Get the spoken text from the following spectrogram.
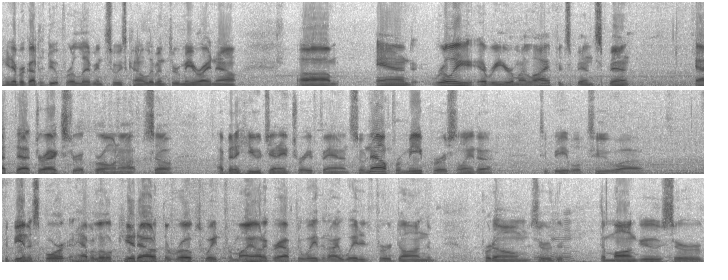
he never got to do it for a living, so he's kind of living through me right now. Um, and really, every year of my life, it's been spent at that drag strip growing up. So I've been a huge NHRA fan. So now, for me personally, to to be able to uh, to be in the sport and have a little kid out at the ropes waiting for my autograph, the way that I waited for Don Prudhommes or the Mhm. the Mongoose or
